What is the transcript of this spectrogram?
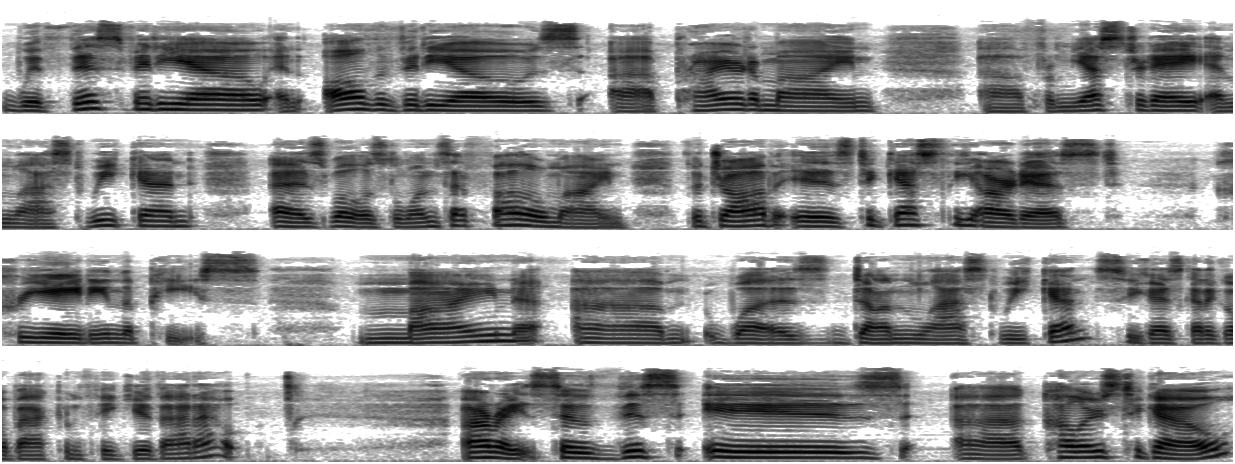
with this video and all the videos uh, prior to mine, uh, from yesterday and last weekend, as well as the ones that follow mine. The job is to guess the artist creating the piece. Mine um, was done last weekend, so you guys got to go back and figure that out. All right, so this is uh, Colors to Go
